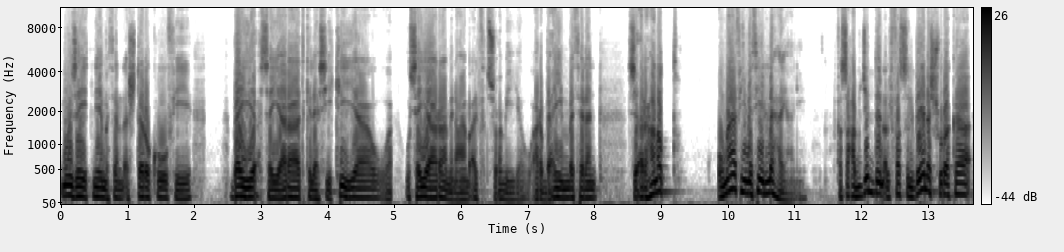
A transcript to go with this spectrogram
مو زي اثنين مثلا اشتركوا في بيع سيارات كلاسيكية وسيارة من عام 1940 مثلا. سعرها نط وما في مثيل لها يعني. فصعب جدا الفصل بين الشركاء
